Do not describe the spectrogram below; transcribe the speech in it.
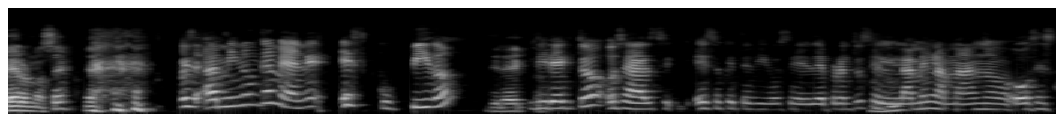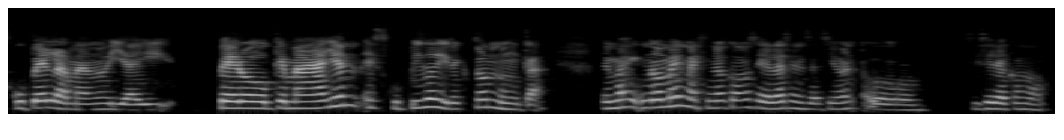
pero no sé. Pues a mí nunca me han e- escupido Directo. directo, o sea, se- eso que te digo, se, de pronto se Ujú. lame la mano o se escupe en la mano y ahí, pero que me hayan escupido directo nunca. Me no me imagino cómo sería la sensación o si sería como...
